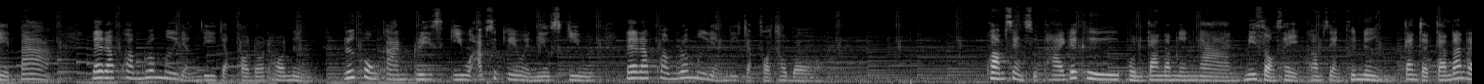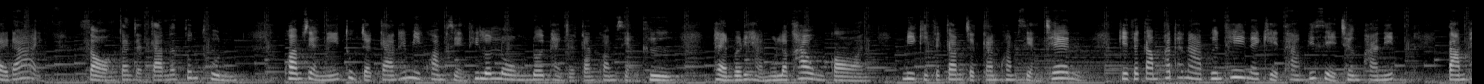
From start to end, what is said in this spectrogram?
Data ได้รับความร่วมมืออย่างดีจากฟดท1หรือโครงการ Reskill Upskill and New Skill ได้รับความร่วมมืออย่างดีจากฟทบ ความเสี่ยงสุดท้ายก็คือ ผลการดำเนินงานมี2สาเหตุความเสี่ยงคือ 1. การจัดการด้านรายได้ 2. การจัดการด้านต้นทุน ความเสี่ยงนี้ถูกจัดการให้มีความเสี่ยงที่ลดลง โดยแผนจัดการความเสี่ยงคือ แผนบริหารมูลค่าองค์กร มีกิจกรรมจัดการความเสี่ยงเช่น กิจกรรมพัฒนาพื้นที่ในเขตทางพิเศษเชิงพาณิชย์ ตามแผ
